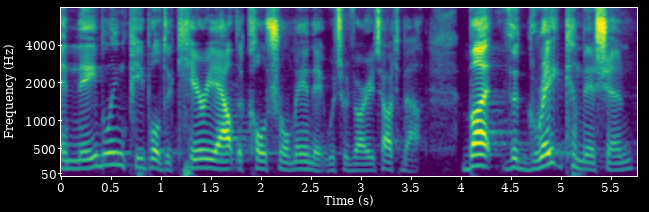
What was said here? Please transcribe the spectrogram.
enabling people to carry out the cultural mandate, which we've already talked about. But the Great Commission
